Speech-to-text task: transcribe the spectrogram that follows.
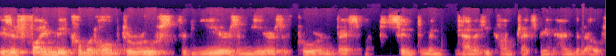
Is it finally coming home to roost that years and years of poor investment, sentimentality contracts being handed out,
